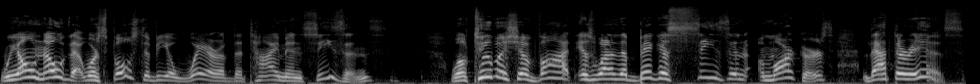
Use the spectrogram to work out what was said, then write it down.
We all know that we're supposed to be aware of the time and seasons. Well, Tu B'Shavat is one of the biggest season markers that there is.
